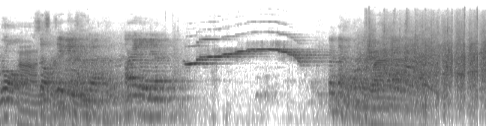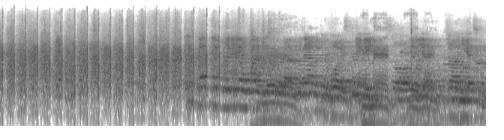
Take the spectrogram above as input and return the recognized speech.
roll. Oh, so pretty amazing. But, all right, Olivia. Wow. Thanks, guys, give Olivia one just for uh, doing that with her voice. Pretty amazing. Amen. So Olivia, Amen. John, you guys can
